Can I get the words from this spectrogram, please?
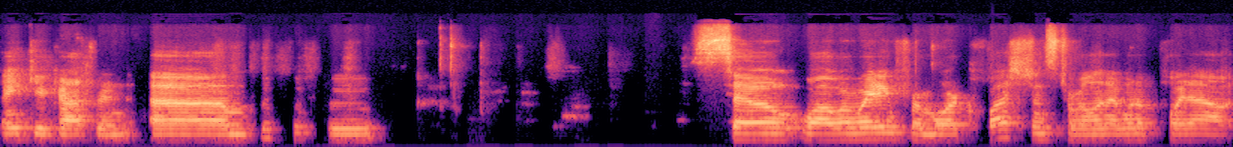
Thank you, Catherine. Um, so while we're waiting for more questions to roll in, I want to point out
